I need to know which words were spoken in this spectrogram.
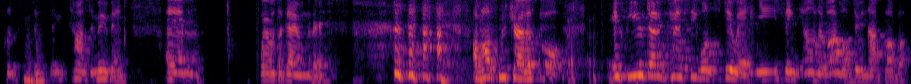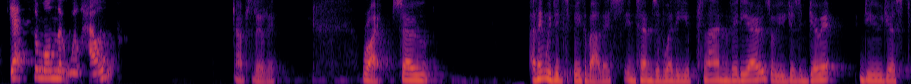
because mm-hmm. the, the, times are moving. Um, where was I going with this? I've lost my trail of thought. If you don't personally want to do it and you think, oh no, I'm not doing that, blah blah, get someone that will help. Absolutely. Right. So I think we did speak about this in terms of whether you plan videos or you just do it. Do you just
